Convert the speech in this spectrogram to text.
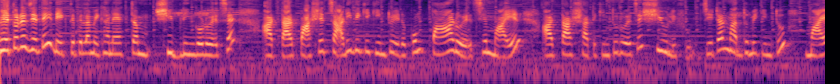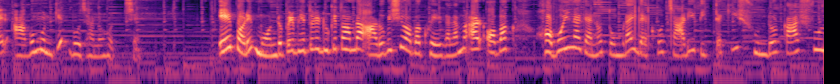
ভেতরে যেতেই দেখতে পেলাম এখানে একটা শিবলিঙ্গ রয়েছে আর তার পাশে চারিদিকে কিন্তু এরকম পা রয়েছে মায়ের আর তার সাথে কিন্তু রয়েছে শিউলি ফুল, যেটার মাধ্যমে কিন্তু মায়ের আগমনকে বোঝানো হচ্ছে। এরপরে মণ্ডপের ভেতরে ঢুকে তো আমরা আরও বেশি অবাক হয়ে গেলাম, আর অবাক হবই না কেন, তোমরাই দেখো চারিদিকটা কি সুন্দর কাশ ফুল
